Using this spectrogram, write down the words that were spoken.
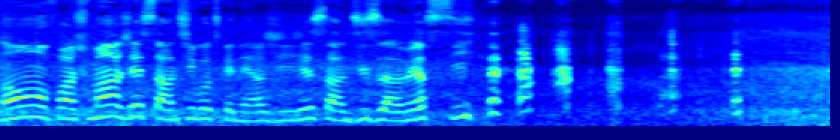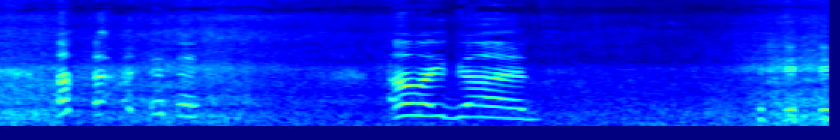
Non, franchement, j'ai senti votre énergie. J'ai senti ça. Merci. oh my god.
